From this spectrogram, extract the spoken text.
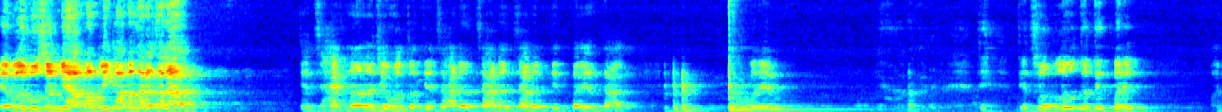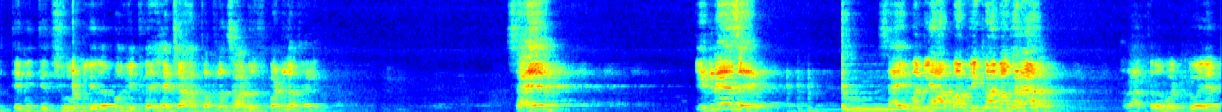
टेबल पुसून घ्या आपापली कामं करा चला. ते झाडणारं जे होतं ते झाडत झाडत झाडत तिथपर्यंत आलं. तिथपर्यंत. ते- ते झोपलं होतं तिथपर्यंत. आणि त्याने ते झोपलेलं बघितलं ह्याच्या हातातला झाडूच पडला खाली. साहेब इकडे साहेब. साहेब म्हणले आपापली कामं करा. रात्रभर डोळ्यात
